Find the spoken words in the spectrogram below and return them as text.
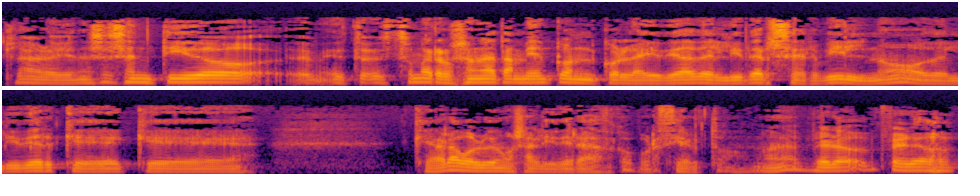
Claro, y en ese sentido, eh, esto, me resuena también con, la idea del líder servil, ¿no? O del líder que, que, ahora volvemos al liderazgo, por cierto, Pero, pero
